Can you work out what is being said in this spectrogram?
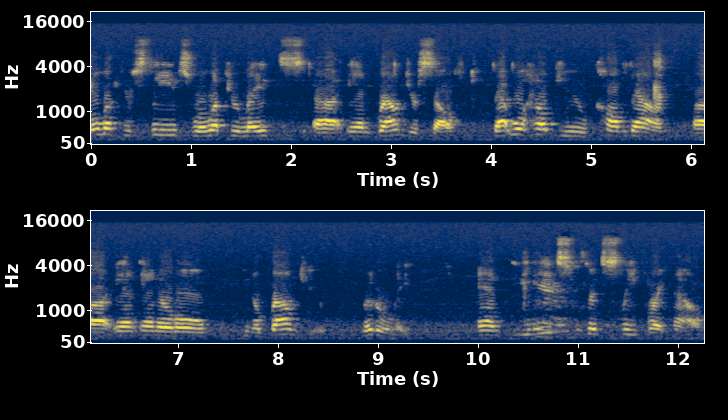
roll up your sleeves, roll up your legs, uh, and ground yourself. That will help you calm down, uh, and and it'll, you know, ground you, literally. You need some good sleep right now.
